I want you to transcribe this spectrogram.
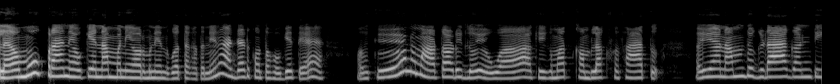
ಅಲ್ಲ ಮೂಗ್ ಪ್ರಾಣಿ ಅವಕ್ಕೆ ನಮ್ಮ ಮನೆ ಅವ್ರ ಮನೆಯಿಂದ ಗೊತ್ತಾಗತ್ತ. ನೀನು ಅಡ್ಡಾಡ್ಕೊಂತ ಹೋಗೈತೆ? ಅದಕ್ಕೇನು ಮಾತಾಡಿದ್ಲು? ಯವ್ವ, ಆಕಿಗೆ ಮತ್ತೆ ಕಂಬ್ಲಾಕ್ಸ ಸಾತು. ಅಯ್ಯ, ನಮ್ದು ಗಿಡ, ಗಂಟಿ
